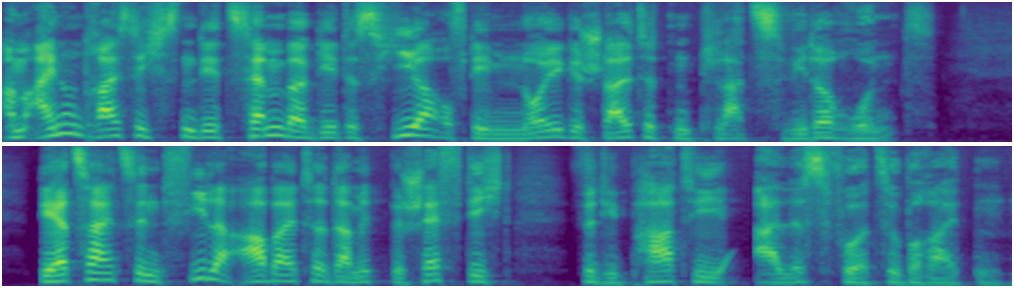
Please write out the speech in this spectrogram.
Am 31. Dezember geht es hier auf dem neu gestalteten Platz wieder rund. Derzeit sind viele Arbeiter damit beschäftigt, für die Party alles vorzubereiten.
